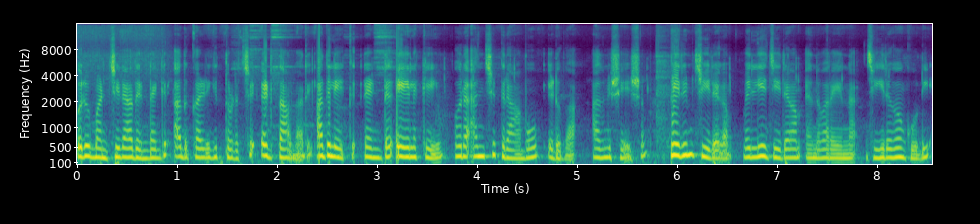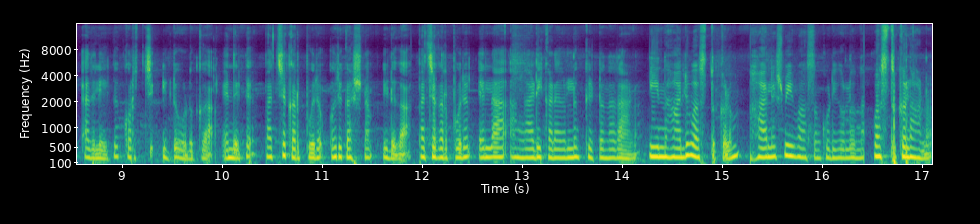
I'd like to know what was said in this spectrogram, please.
ഒരു മൺചിരാത് ഉണ്ടെങ്കിൽ അത് കഴുകി തുടച്ച് എടുത്താൽ മതി. അതിലേക്ക് രണ്ട് ഏലക്കയും ഒരു അഞ്ച് ഗ്രാമവും ഇടുക. അതിനുശേഷം പെരും ജീരകം വലിയ ജീരകം എന്ന് പറയുന്ന ജീരകം കൂടി അതിലേക്ക് കുറച്ച് ഇട്ട് കൊടുക്കുക. എന്നിട്ട് പച്ചക്കർപ്പൂരം ഒരു കഷ്ണം ഇടുക. പച്ചക്കർപ്പൂരം എല്ലാ അങ്ങാടി കടകളിലും കിട്ടുന്നതാണ്. ഈ നാല് വസ്തുക്കളും മഹാലക്ഷ്മി വാസം കുടികൊള്ളുന്ന വസ്തുക്കളാണ്.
